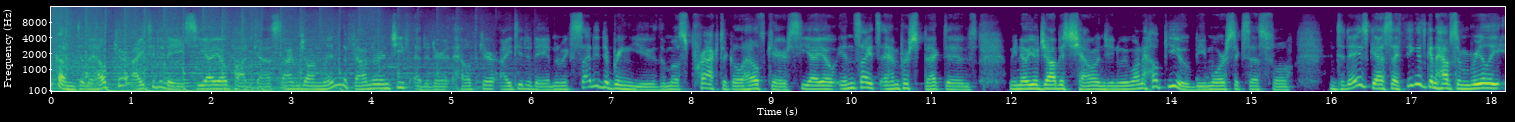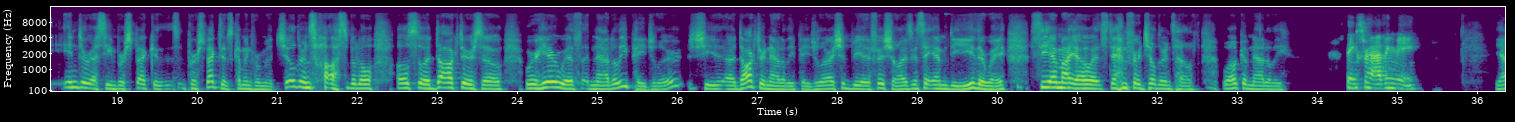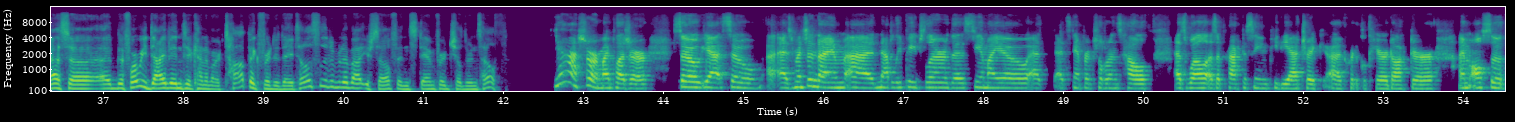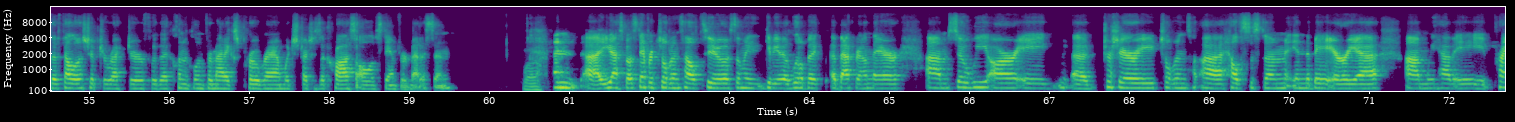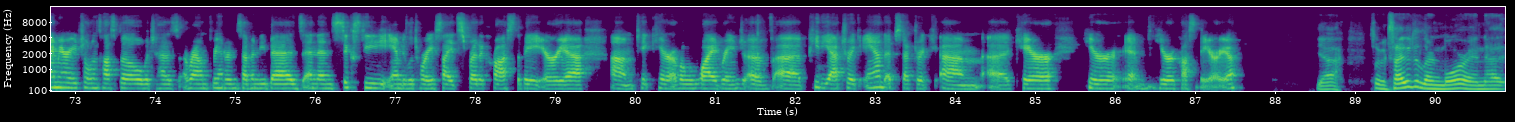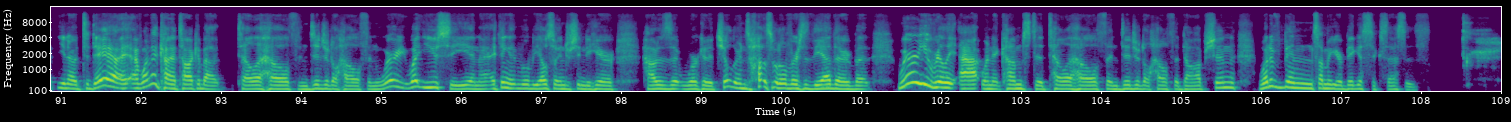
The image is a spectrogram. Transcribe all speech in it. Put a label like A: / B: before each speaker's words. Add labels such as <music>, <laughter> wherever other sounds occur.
A: Welcome to the Healthcare IT Today CIO podcast. I'm John Lynn, the founder and chief editor at Healthcare IT Today, and I'm excited to bring you the most practical healthcare CIO insights and perspectives. We know your job is challenging. We want to help you be more successful. And today's guest, I think, is going to have some really interesting perspectives, perspectives coming from a children's <laughs> hospital, also a doctor. So we're here with Natalie Pageler. She, uh, Dr. Natalie Pageler. I should be official. I was going to say MD either way. CMIO at Stanford Children's Health. Welcome, Natalie.
B: Thanks for having me.
A: Yeah. So uh, before we dive into kind of our topic for today, tell us a little bit about yourself and Stanford Children's Health.
B: Yeah, sure. My pleasure. So, yeah, so uh, as mentioned, I'm uh, Natalie Pageler, the CMIO at, at Stanford Children's Health, as well as a practicing pediatric uh, critical care doctor. I'm also the fellowship director for the clinical informatics program, which stretches across all of Stanford medicine. Wow. And uh, you asked about Stanford Children's Health too. So let me give you a little bit of background there. Um, so we are a, a tertiary children's uh, health system in the Bay Area. Um, we have a primary children's hospital, which has around 370 beds, and then 60 ambulatory sites spread across the Bay Area, um, take care of a wide range of uh, pediatric and obstetric um, uh, care here, and here across the Bay Area.
A: Yeah. So I'm excited to learn more. And, uh, you know, today I, I want to kind of talk about telehealth and digital health and where what you see. And I think it will be also interesting to hear how does it work at a children's <laughs> hospital versus the other. But where are you really at when it comes to telehealth and digital health adoption? What have been some of your biggest successes?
